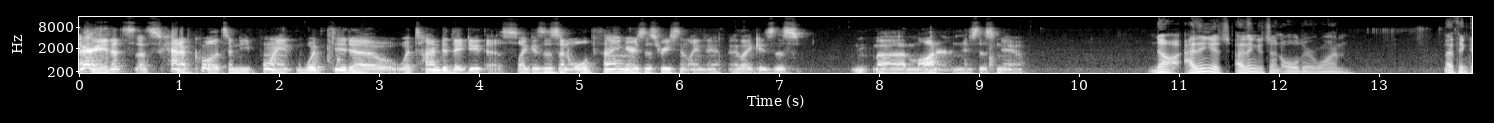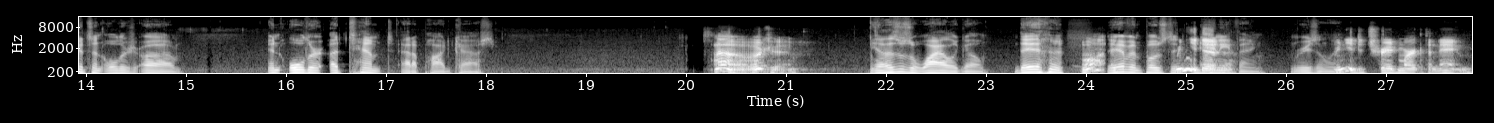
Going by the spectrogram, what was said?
all right, that's that's kind of cool. It's a neat point. What did uh what time did they do this? Like is this an old thing or is this recently new? Like is this uh modern? Is this new? no i think it's i think it's an older one i think it's an older uh an older attempt at a podcast Oh, okay. Yeah this was a while ago they Well, they haven't posted need to- anything recently we need to trademark the name.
